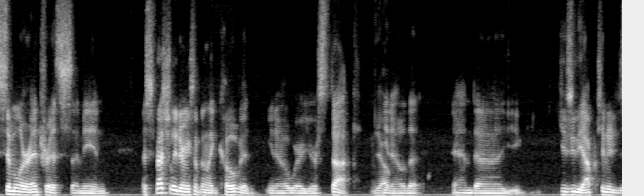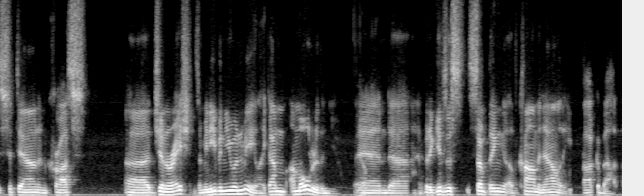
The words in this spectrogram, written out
similar interests. I mean, especially during something like COVID, you know, where you're stuck. yeah You know that, and uh, it gives you the opportunity to sit down and cross uh, generations. I mean, even you and me. Like I'm I'm older than you, Yep. and uh, but it gives us something of commonality to talk about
